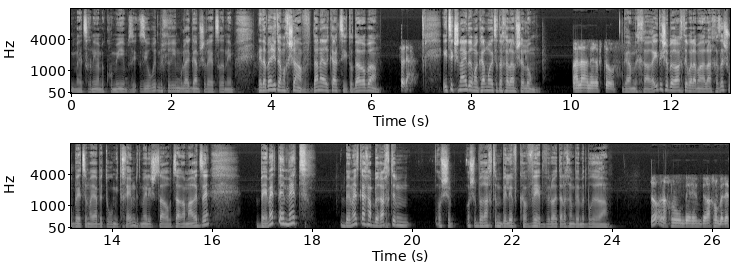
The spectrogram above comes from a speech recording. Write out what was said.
עם היצרנים המקומיים. זה, זה יוריד מחירים אולי גם של היצרנים. נדבר איתם עכשיו. דנה ארקצי, תודה רבה. תודה. איציק שניידר, מנכ"ל מועצת החלב, שלום. אהלן, ערב טוב. גם לך. ראיתי שבירכתם על המהלך הזה, שהוא בעצם היה בתיאום איתכם, נדמה לי ששר האוצר אמר את זה. באמת, באמת, באמת ככה בירכתם, או, ש, או שבירכתם בלב כבד ולא הייתה לכם באמת ברירה? לא, אנחנו בירכנו בלב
